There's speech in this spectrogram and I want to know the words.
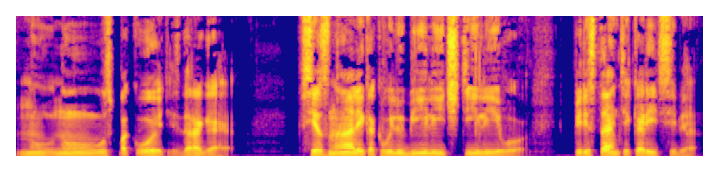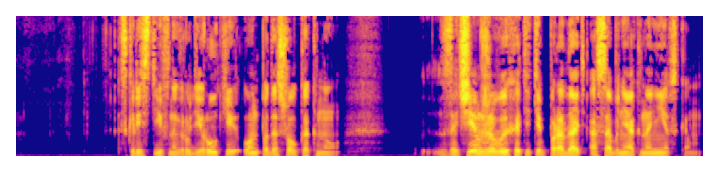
«Ну, ну, успокойтесь, дорогая. Все знали, как вы любили и чтили его. Перестаньте корить себя». Скрестив на груди руки, он подошел к окну. «Зачем же вы хотите продать особняк на Невском?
